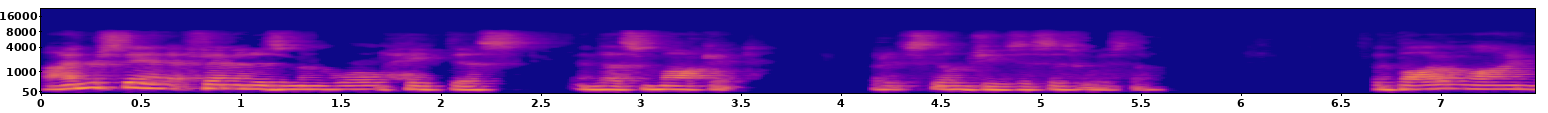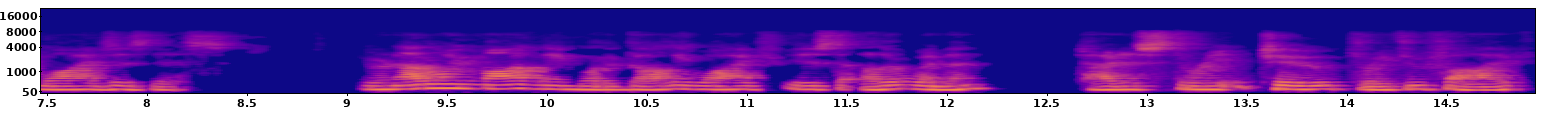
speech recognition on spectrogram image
I understand that feminism and the world hate this and thus mock it, but it's still Jesus' wisdom. The bottom line, wives, is this you're not only modeling what a godly wife is to other women, Titus 3, 2, 3 through 5,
